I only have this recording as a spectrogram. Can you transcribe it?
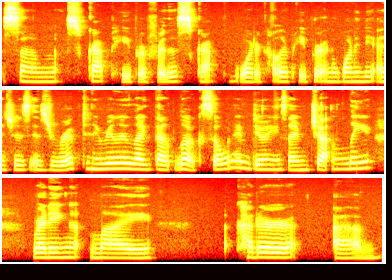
some scrap paper for this scrap watercolor paper and one of the edges is ripped and I really like that look. So what I'm doing is I'm gently running my cutter um,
